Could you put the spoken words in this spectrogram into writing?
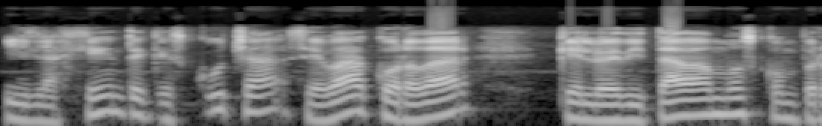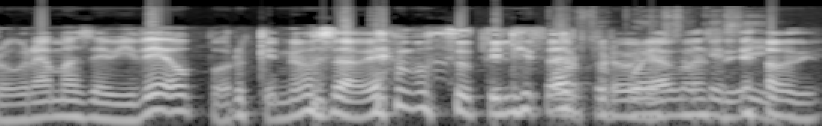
Y la gente que escucha se va a acordar que lo editábamos con programas de video porque no sabemos utilizar programas de sí. audio.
